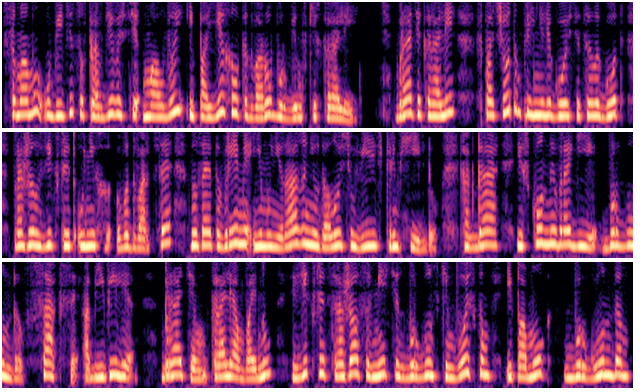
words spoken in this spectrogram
самому убедиться в правдивости молвы и поехал ко двору бургинских королей. Братья-короли с почетом приняли гостя, целый год прожил Зигфрид у них во дворце, но за это время ему ни разу не удалось увидеть Кремхильду. Когда исконные враги бургундов, саксы, объявили братьям-королям войну, Зигфрид сражался вместе с бургундским войском и помог бургундам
